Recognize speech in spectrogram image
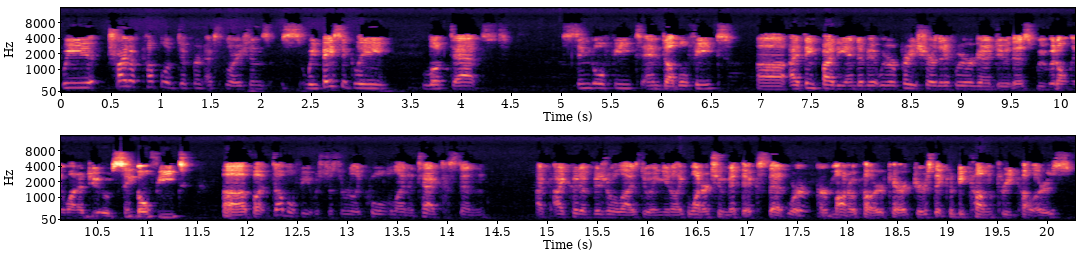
we tried a couple of different explorations. We basically looked at single feat and double feat. Uh, I think by the end of it, we were pretty sure that if we were going to do this, we would only want to do single feat. Uh, but double feat was just a really cool line of text, and I, I could have visualized doing, you know, like one or two mythics that were are monocolored characters that could become three colors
